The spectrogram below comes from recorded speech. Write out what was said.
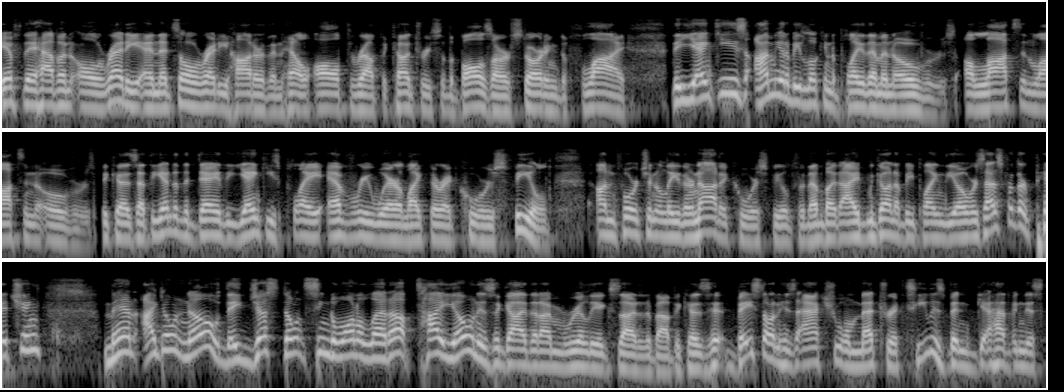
if they haven't already, and it's already hotter than hell all throughout the country, so the balls are starting to fly. The Yankees, I'm going to be looking to play them in overs, a lots and lots in overs, because at the end of the day, the Yankees play everywhere like they're at Coors Field. Unfortunately, they're not at Coors Field for them, but I'm going to be playing the overs. As for their pitching, man, I don't know. They just don't seem to want to let up. Taillon is a guy that I'm really excited about because based on his actual metrics, he has been having this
